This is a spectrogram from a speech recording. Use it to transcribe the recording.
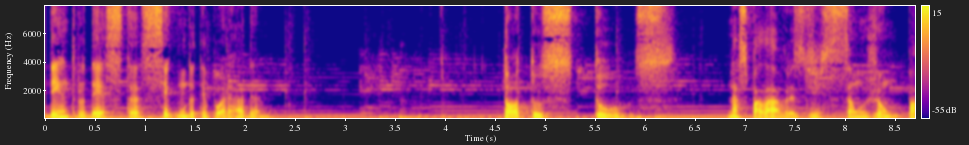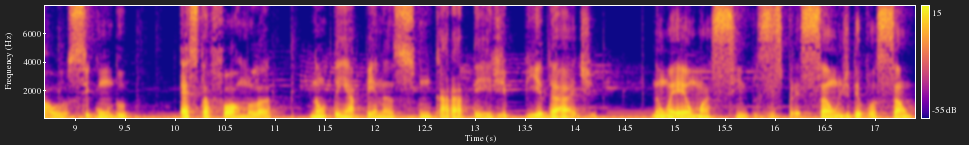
dentro desta segunda temporada. Totus tuus. Nas palavras de São João Paulo II, esta fórmula não tem apenas um caráter de piedade, não é uma simples expressão de devoção,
